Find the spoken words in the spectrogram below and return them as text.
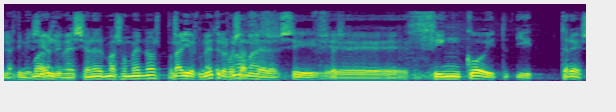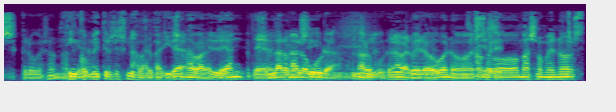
Y las Bueno, dimensiones. las dimensiones más o menos. Pues, Varios metros, puedes ¿no? hacer, Más- sí, Sí. eh, cinco y, y tres, creo que son. ¿no? Cinco Al final. metros es una barbaridad. Es una bar- ¿eh? de, an- de Es largo, una sí. locura, una locura. Una barbaridad. Pero bueno, eso Hombre. más o menos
